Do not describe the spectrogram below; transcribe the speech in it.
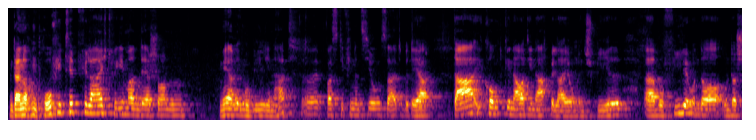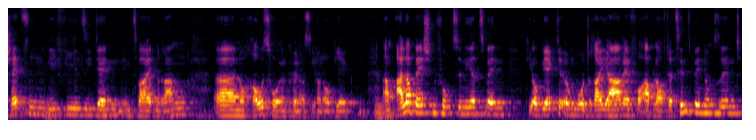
Und dann noch ein Profi-Tipp vielleicht für jemanden, der schon mehrere Immobilien hat, äh, was die Finanzierungsseite betrifft. Ja, da kommt genau die Nachbeleihung ins Spiel, äh, wo viele unter, unterschätzen, wie viel sie denn im zweiten Rang äh, noch rausholen können aus ihren Objekten. Mhm. Am allerbesten funktioniert es, wenn die Objekte irgendwo drei Jahre vor Ablauf der Zinsbindung sind,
